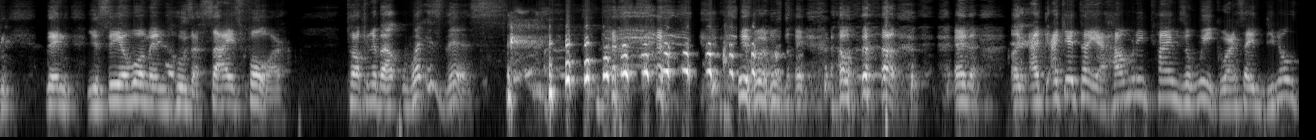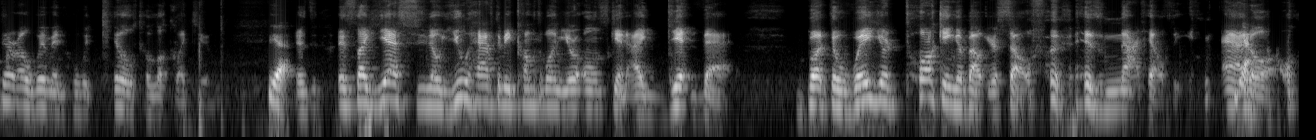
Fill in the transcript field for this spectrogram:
then you see a woman who's a size four talking about what is this? you know and like I, I can't tell you how many times a week where I say, Do you know there are women who would kill to look like you? Yeah. It's, it's like, yes, you know, you have to be comfortable in your own skin. I get that. But the way you're talking about yourself is not healthy at yeah. all.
